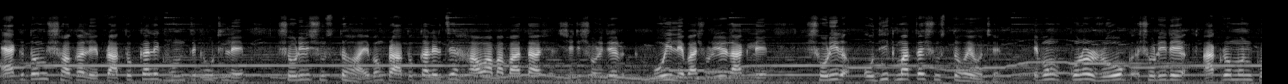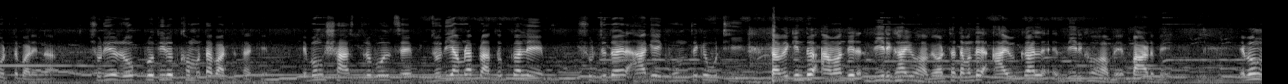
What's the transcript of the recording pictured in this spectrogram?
একদম সকালে, প্রাতকালে ঘুম থেকে উঠলে শরীর সুস্থ হয় এবং প্রাতকালের যে হাওয়া বা বাতাস, সেটি শরীরের বইলে বা শরীরে রাখলে শরীর অধিক মাত্রায় সুস্থ হয়ে ওঠে এবং কোনো রোগ শরীরে আক্রমণ করতে পারে না। শরীরের রোগ প্রতিরোধ ক্ষমতা বাড়তে থাকে এবং শাস্ত্র বলছে, যদি আমরা প্রাতকালে সূর্যোদয়ের আগে ঘুম থেকে উঠি, তবে কিন্তু আমাদের দীর্ঘায়ু হবে, অর্থাৎ আমাদের আয়ুকাল দীর্ঘ হবে, বাড়বে। এবং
